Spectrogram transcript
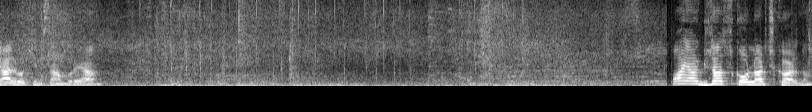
Gel bakayım sen buraya. Baya güzel skorlar çıkardım.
